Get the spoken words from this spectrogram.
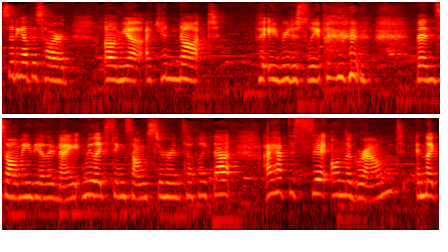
Sitting up is hard. Um, yeah, I cannot put Avrey to sleep. ben saw me the other night. We like sing songs to her and stuff like that. I have to sit on the ground and like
